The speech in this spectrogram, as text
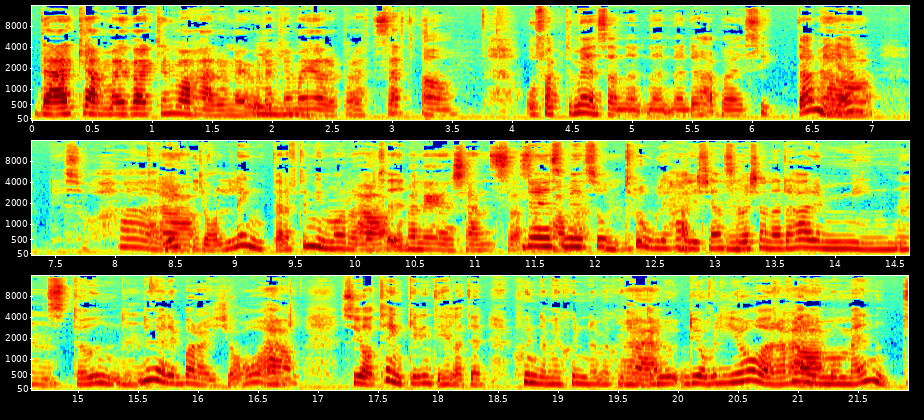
där kan man ju verkligen vara här och nu och där kan man göra det på rätt sätt. Ja. Och faktum är sen när, när det här börjar sitta mer. Ja. Så härligt. Ja. Jag längtar efter min Ja, morgonrutin. men det är en känsla som det är som en så otroligt härlig känsla. Jag känner att det här är min stund. Nu är det bara jag. Mm. Ja. Så jag tänker inte hela tiden skynda mig, skynda mig, skynda mig. Utan jag vill göra varje Ja. Mm. moment.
